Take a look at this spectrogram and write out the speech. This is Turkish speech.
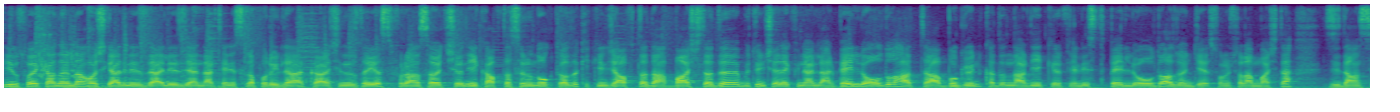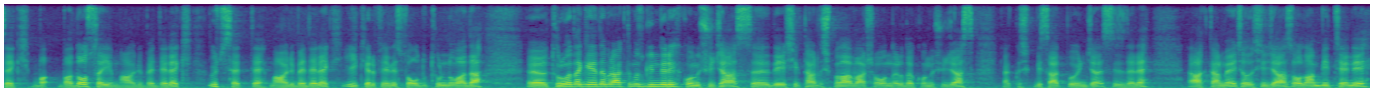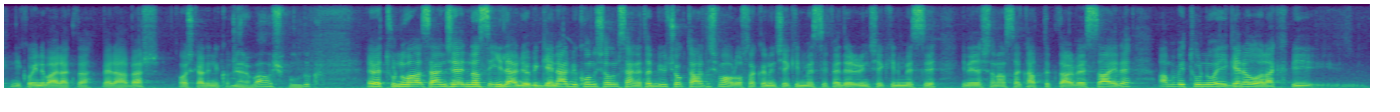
Dinspor ekranlarına hoş geldiniz değerli izleyenler. Tenis raporuyla karşınızdayız. Fransa açığın ilk haftasını noktaladık. İkinci haftada başladı. Bütün çeyrek finaller belli oldu. Hatta bugün kadınlarda ilk yarı finalist belli oldu. Az önce sonuçlanan maçta Zidansek Badosa'yı mağlup ederek 3 sette mağlup ederek ilk yarı finalist oldu turnuvada. E, turnuvada geride bıraktığımız günleri konuşacağız. E, değişik tartışmalar var. Onları da konuşacağız. Yaklaşık bir saat boyunca sizlere aktarmaya çalışacağız olan biteni Niko Yeni Bayrak'la beraber. Hoş geldin Niko. Merhaba, hoş bulduk. Evet turnuva sence nasıl ilerliyor? Bir genel bir konuşalım seninle. Tabii birçok tartışma var. Osaka'nın çekilmesi, Federer'in çekilmesi, yine yaşanan sakatlıklar vesaire. Ama bir turnuvayı genel olarak bir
